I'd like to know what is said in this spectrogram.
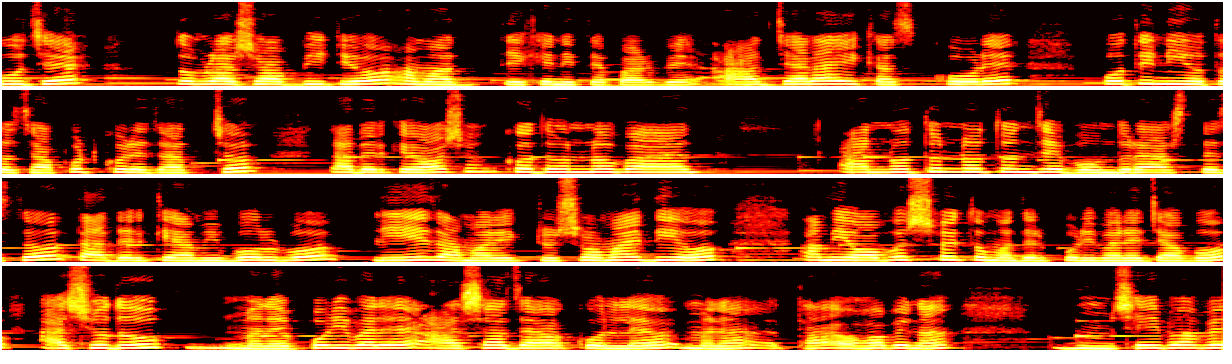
বুঝে তোমরা সব ভিডিও আমার দেখে নিতে পারবে। আর যারা এই কাজ করে প্রতিনিয়ত সাপোর্ট করে যাচ্ছ, তাদেরকে অসংখ্য ধন্যবাদ। আর নতুন নতুন যে বন্ধুরা আসতেছো, তাদেরকে আমি বলব প্লিজ আমার একটু সময় দিও। আমি অবশ্যই তোমাদের পরিবারে যাব। আর শুধু মানে পরিবারে আসা যাওয়া করলে মানে হবে না। সেইভাবে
